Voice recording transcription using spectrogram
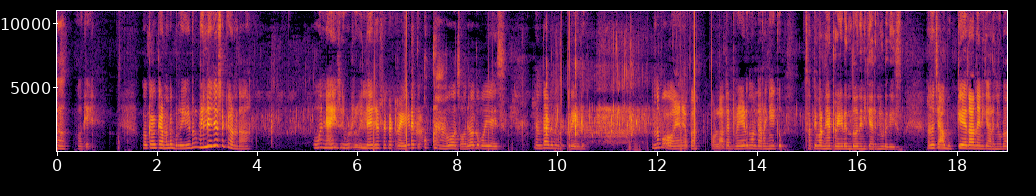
ആ ഓക്കെ. Okay okay. നമ്മുടെ ബ്രീഡർ വില്ലേജേഴ്സൊക്കെ ഉണ്ടോ? ഓ നൈസ് ഇവിടെ വില്ലേജേഴ്സൊക്കെ ട്രേഡൊക്കെ ഓ സ്വരമൊക്കെ പോയി ഗൈസ് എന്താണ് നിങ്ങളുടെ ട്രേഡ് ഒന്ന് പോയാനപ്പാ കൊള്ളാത്ത ട്രേഡും കൊണ്ട് ഇറങ്ങിയേക്കും. സത്യം പറഞ്ഞാൽ ട്രേഡ് എന്തോന്ന് എനിക്ക് അറിഞ്ഞൂടാ ഗൈസ് എന്ന് വെച്ചാൽ ആ ബുക്ക് ഏതാണെന്ന് എനിക്ക് അറിഞ്ഞൂടാ.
